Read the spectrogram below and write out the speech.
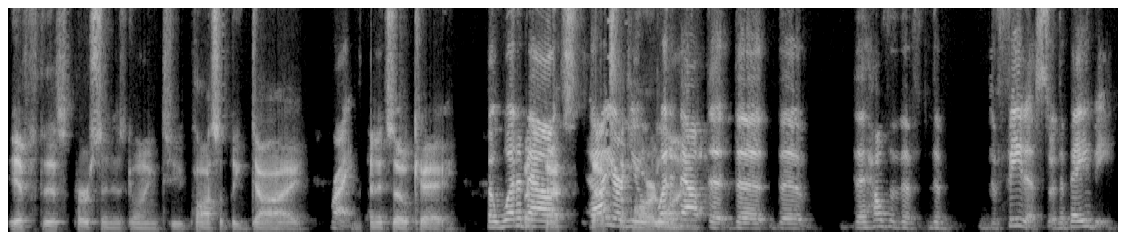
if this person is going to possibly die, right? And it's okay. But what about? But that's, that's I argue. What line. about the the the the health of the the the fetus or the baby?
